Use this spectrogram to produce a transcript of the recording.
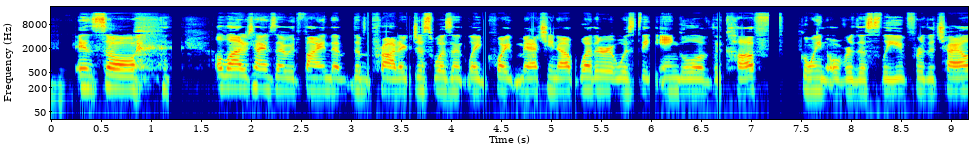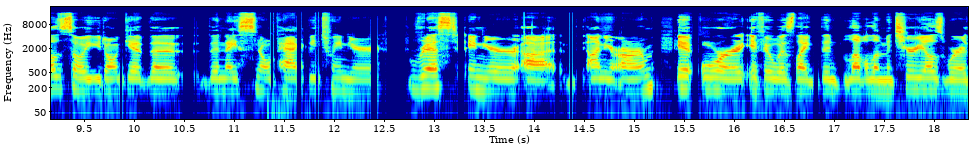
Mm-hmm. And so a lot of times I would find that the product just wasn't like quite matching up, whether it was the angle of the cuff going over the sleeve for the child. So you don't get the, the nice snowpack between your wrist and your uh, on your arm it, or if it was like the level of materials where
